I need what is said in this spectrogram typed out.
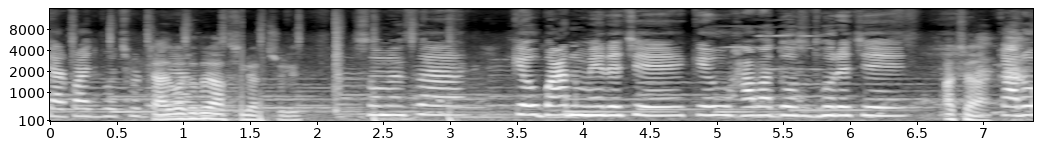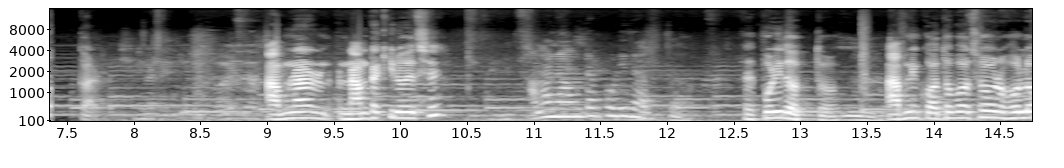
চার পাঁচ বছর চার বছর ধরে আসছিল অ্যাকচুয়ালি সমস্যা কেউ বান মেরেছে কেউ হাওয়া দোষ ধরেছে। আচ্ছা। কারও আপনার নামটা কি রয়েছে? আমার নামটা পরিদত্ত পরিদত্ত। আপনি কত বছর হলো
